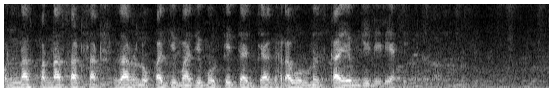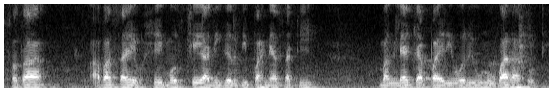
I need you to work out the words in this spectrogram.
पन्नास पन्नास साठ साठ हजार लोकांचे माझे मोर्चे त्यांच्या घरावरूनच कायम गेलेले आहेत स्वतः आबासाहेब हे मोर्चे आणि गर्दी पाहण्यासाठी बंगल्याच्या पायरीवर येऊन उभा राहत होते.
